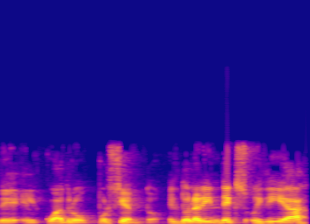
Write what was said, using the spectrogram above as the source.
del 4%. El dólar index hoy día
